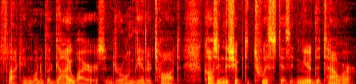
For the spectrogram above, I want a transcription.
slacking one of the guy wires and drawing the other taut, causing the ship to twist as it neared the tower.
